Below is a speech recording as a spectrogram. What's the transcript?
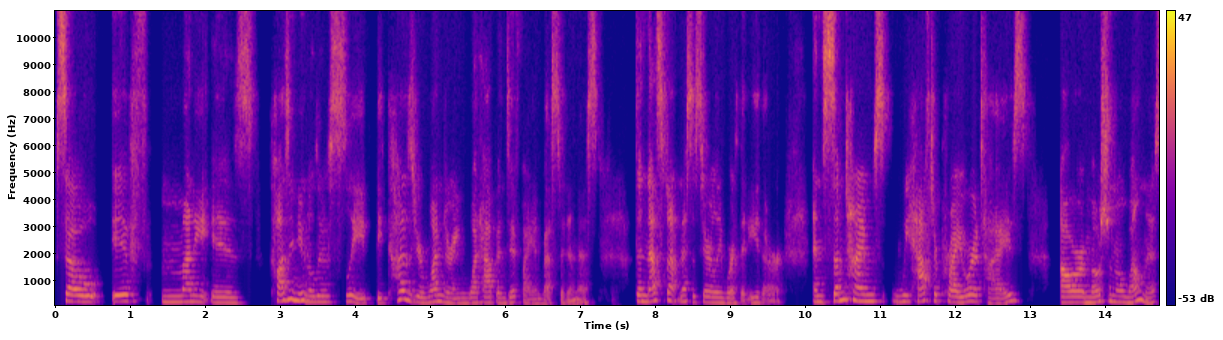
So if money is causing you to lose sleep because you're wondering what happens if I invested in this, then that's not necessarily worth it either. And sometimes we have to prioritize our emotional wellness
